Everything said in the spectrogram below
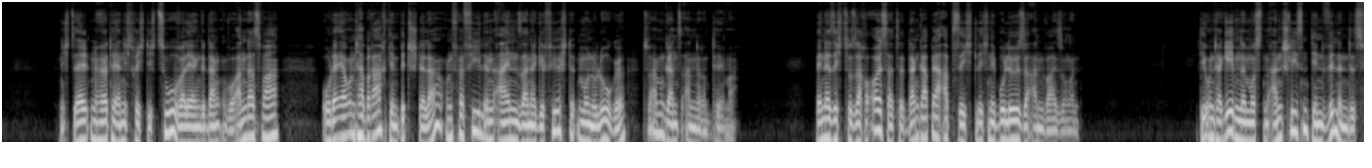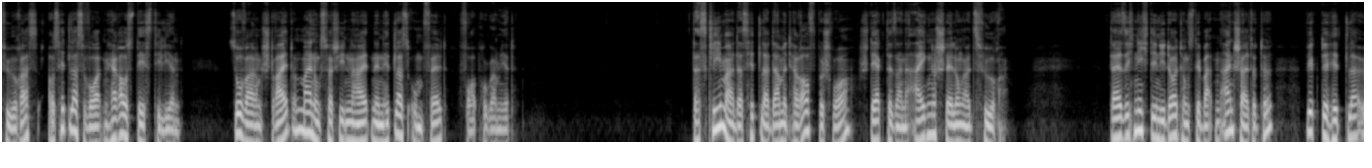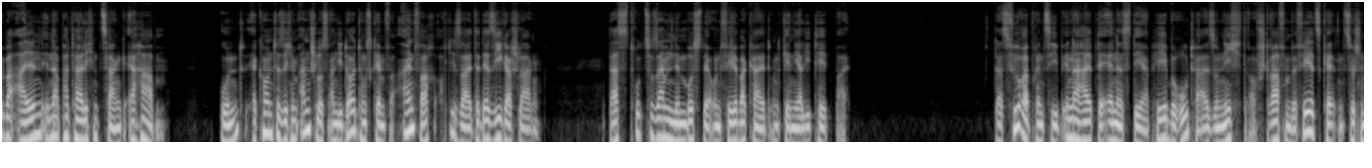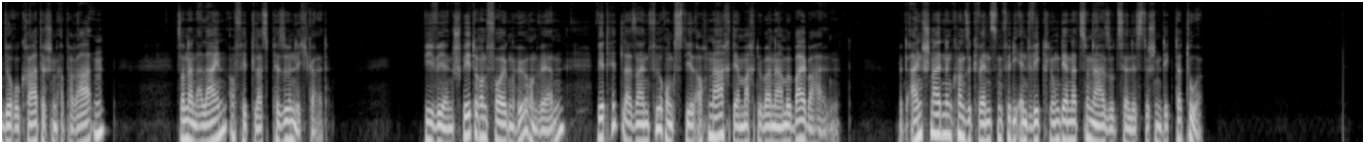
Nicht selten hörte er nicht richtig zu, weil er in Gedanken woanders war, oder er unterbrach den Bittsteller und verfiel in einen seiner gefürchteten Monologe zu einem ganz anderen Thema. Wenn er sich zur Sache äußerte, dann gab er absichtlich nebulöse Anweisungen. Die Untergebenen mussten anschließend den Willen des Führers aus Hitlers Worten herausdestillieren. So waren Streit und Meinungsverschiedenheiten in Hitlers Umfeld vorprogrammiert. Das Klima, das Hitler damit heraufbeschwor, stärkte seine eigene Stellung als Führer. Da er sich nicht in die Deutungsdebatten einschaltete, wirkte Hitler über allen innerparteilichen Zank erhaben. Und er konnte sich im Anschluss an die Deutungskämpfe einfach auf die Seite der Sieger schlagen. Das trug zu seinem Nimbus der Unfehlbarkeit und Genialität bei. Das Führerprinzip innerhalb der NSDAP beruhte also nicht auf straffen Befehlsketten zwischen bürokratischen Apparaten, sondern allein auf Hitlers Persönlichkeit. Wie wir in späteren Folgen hören werden, wird Hitler seinen Führungsstil auch nach der Machtübernahme beibehalten, mit einschneidenden Konsequenzen für die Entwicklung der nationalsozialistischen Diktatur.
